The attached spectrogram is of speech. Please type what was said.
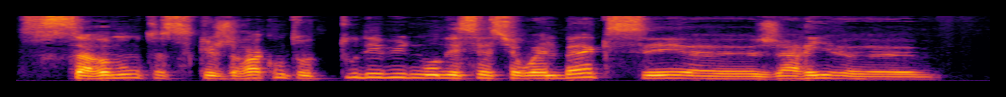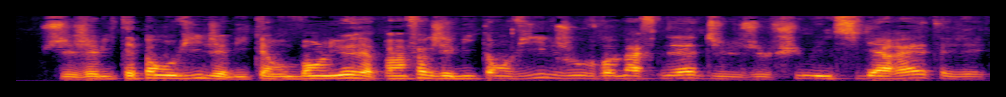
ça remonte ce que je raconte au tout début de mon essai sur Welbeck. C'est j'arrive j'habitais pas en ville, j'habitais en banlieue. La première fois que j'habite en ville, j'ouvre ma fenêtre, je, fume une cigarette, et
